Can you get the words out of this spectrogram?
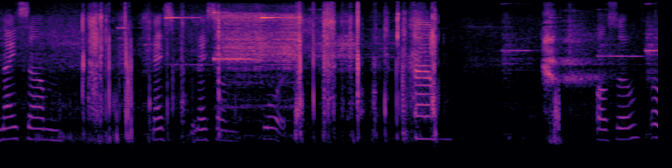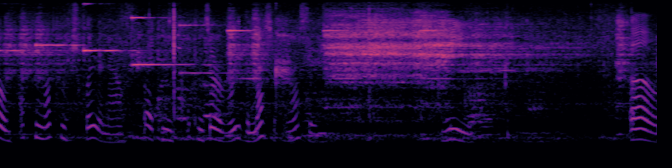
nice um, nice, nice um floor. um, Also, oh, I can not much clearer now. Oh, I can, I can sort of read the message. Message. Me. Oh.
